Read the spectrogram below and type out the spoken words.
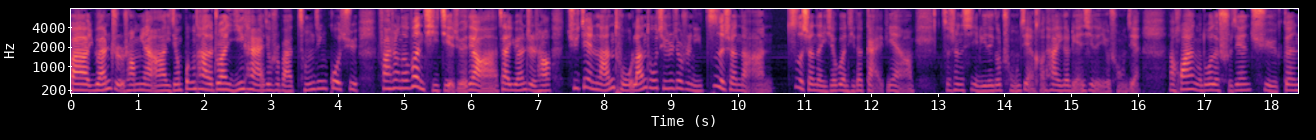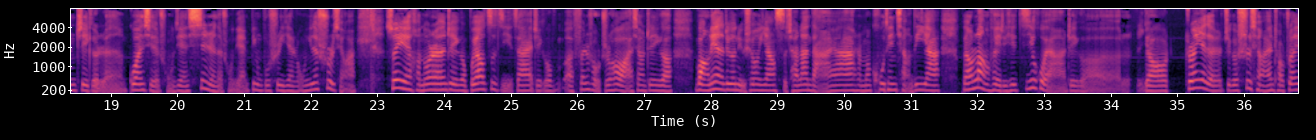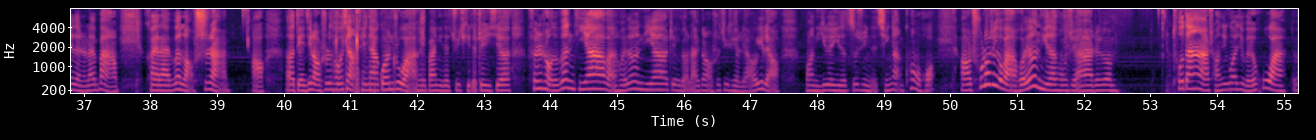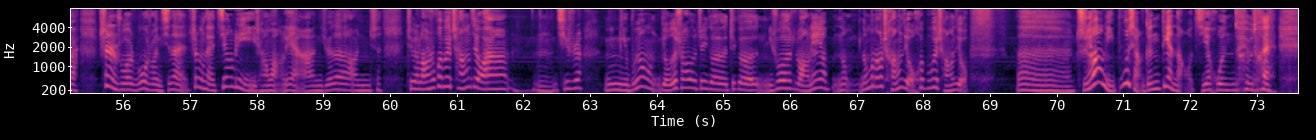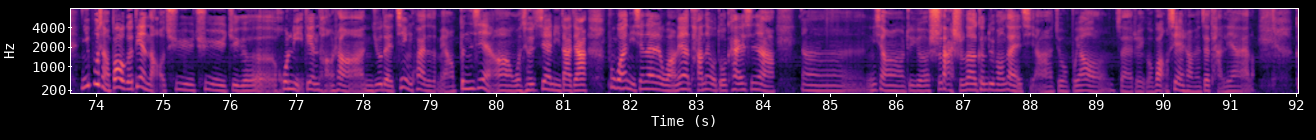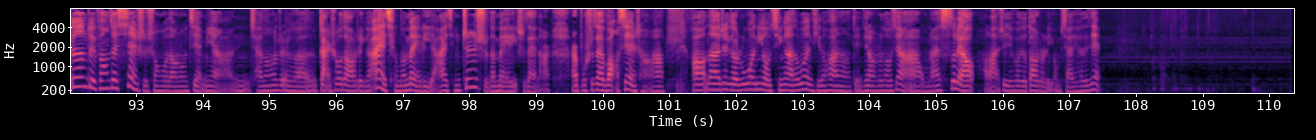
把原址上面啊已经崩塌的砖移开，就是把曾经过去发生的问题解决掉啊，在原址上去建蓝图。蓝图其实就是你自身的啊。自身的一些问题的改变啊，自身的吸引力的一个重建和他一个联系的一个重建，那花更多的时间去跟这个人关系的重建、信任的重建，并不是一件容易的事情啊。所以很多人这个不要自己在这个呃分手之后啊，像这个网恋的这个女生一样死缠烂打呀，什么哭天抢地呀，不要浪费这些机会啊。这个要专业的这个事情啊，找专业的人来办啊，可以来问老师啊。好，呃，点击老师头像，添加关注啊，可以把你的具体的这一些分手的问题啊、挽回的问题啊，这个来跟老师具体聊一聊，帮你一对一的咨询你的情感困惑。好，除了这个挽回问题的同学啊，这个脱单啊、长期关系维护啊，对吧？甚至说，如果说你现在正在经历一场网恋啊，你觉得老你是这个老师会不会长久啊？嗯，其实你你不用，有的时候这个这个，你说网恋要能能不能长久，会不会长久？嗯，只要你不想跟电脑结婚，对不对？你不想抱个电脑去去这个婚礼殿堂上啊，你就得尽快的怎么样奔现啊！我就建议大家，不管你现在网恋谈的有多开心啊，嗯，你想这个实打实的跟对方在一起啊，就不要在这个网线上面再谈恋爱了。跟对方在现实生活当中见面啊，你才能这个感受到这个爱情的魅力啊，爱情真实的魅力是在哪儿，而不是在网线上啊。好，那这个如果你有情感的问题的话呢，点击老师头像啊，我们来私聊。好了，这节课就到这里，我们下节课再见。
